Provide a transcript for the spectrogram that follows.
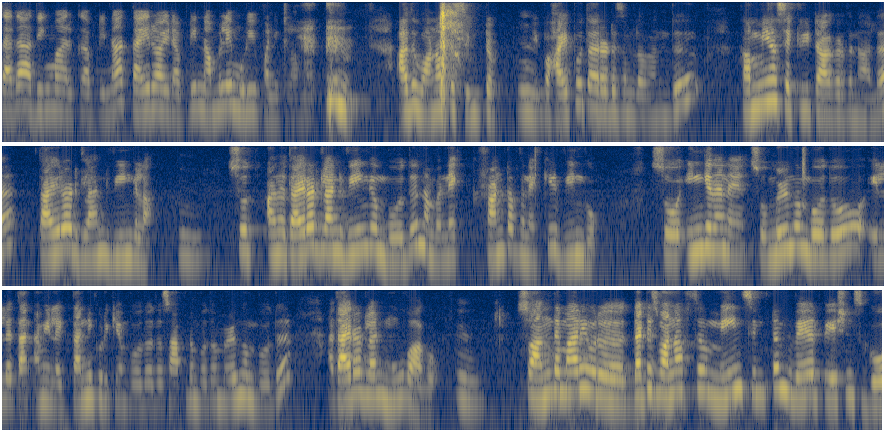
சதை அதிகமா இருக்கு அப்படின்னா தைராய்டு அப்படின்னு நம்மளே முடிவு பண்ணிக்கலாம்? அது ஒன் ஆஃப் த சிம்டம். இப்போ ஹைப்போதைராய்டிசமில் வந்து கம்மியாக செக்ரீட் ஆகிறதுனால தைராய்டு gland வீங்கலாம். ஸோ அந்த தைராய்டு gland வீங்கும் போது நம்ம நெக் ஃப்ரண்ட் ஆஃப் த நெக்கே வீங்கும். ஸோ இங்கே தானே. ஸோ மிழுங்கும் போதோ இல்லை தன் ஐ மீன் லைக் தண்ணி குடிக்கும் போதோ அதை சாப்பிடும் போதோ மிழுங்கும் போது தைராய்டு gland மூவ் ஆகும். ஸோ அந்த மாதிரி ஒரு that is one of the main symptom where patients go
